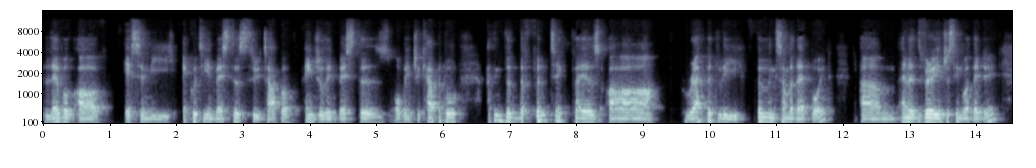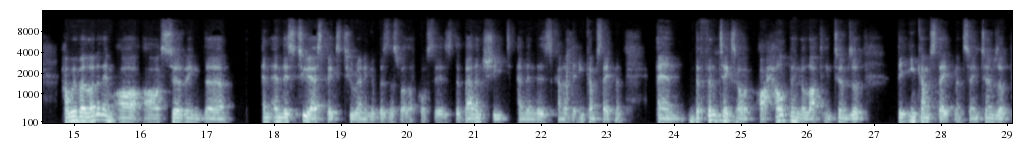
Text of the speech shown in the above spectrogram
level of SME equity investors through type of angel investors or venture capital. I think that the fintech players are rapidly filling some of that void. Um, and it's very interesting what they're doing. However, a lot of them are are serving the and, and there's two aspects to running a business well, of course. There's the balance sheet and then there's kind of the income statement. And the fintechs are, are helping a lot in terms of the income statement. So in terms of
